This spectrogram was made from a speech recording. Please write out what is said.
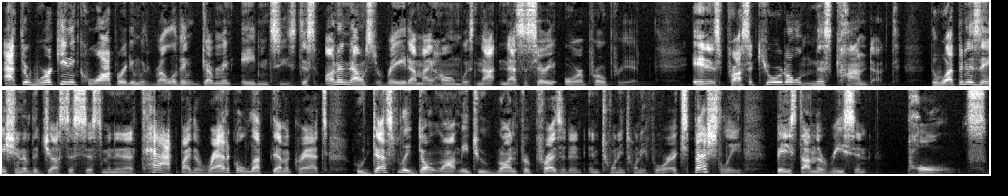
After working and cooperating with relevant government agencies, this unannounced raid on my home was not necessary or appropriate. It is prosecutorial misconduct, the weaponization of the justice system, and an attack by the radical left Democrats who desperately don't want me to run for president in 2024, especially based on the recent polls.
